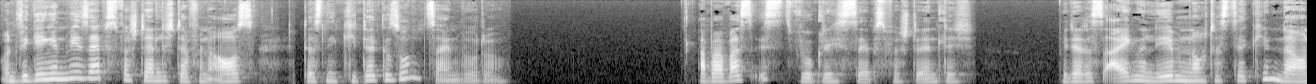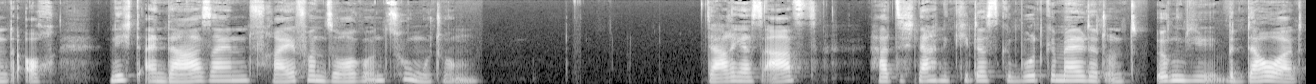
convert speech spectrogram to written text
Und wir gingen wie selbstverständlich davon aus, dass Nikita gesund sein würde. Aber was ist wirklich selbstverständlich? Weder das eigene Leben noch das der Kinder und auch nicht ein Dasein frei von Sorge und Zumutung. Darias Arzt hat sich nach Nikitas Geburt gemeldet und irgendwie bedauert,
